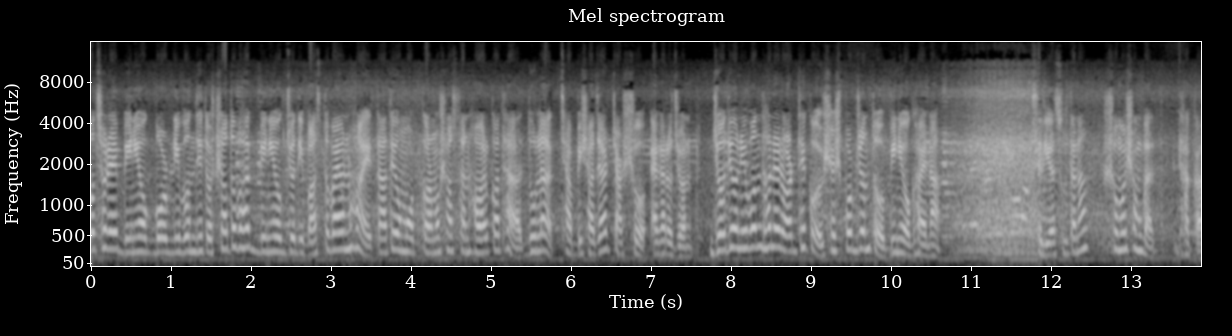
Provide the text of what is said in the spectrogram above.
বছরে বিনিয়োগ বোর্ড নিবন্ধিত শতভাগ বিনিয়োগ যদি বাস্তবায়ন হয়, তাতেও মোট কর্মসংস্থান হওয়ার কথা দু লাখ ছাব্বিশ হাজার চারশো এগারো জন। যদিও নিবন্ধনের অর্ধেকও শেষ পর্যন্ত বিনিয়োগ হয় না। সেলিয়া সুলতানা, সময় সংবাদ, ঢাকা।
